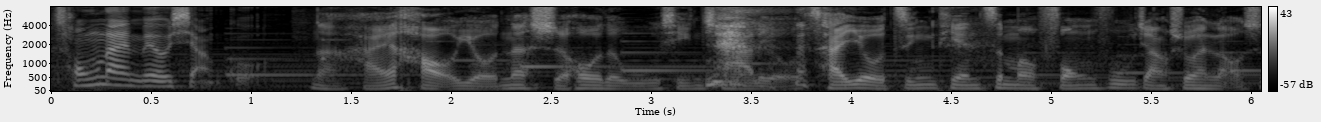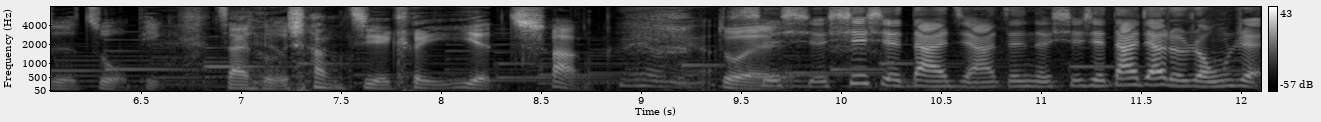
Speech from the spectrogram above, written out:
从来没有想过。那还好有那时候的无心插柳，才有今天这么丰富蒋淑涵老师的作品在合唱界可以演唱。没有没有，对，谢谢谢谢大家，真的谢谢大家的容忍。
